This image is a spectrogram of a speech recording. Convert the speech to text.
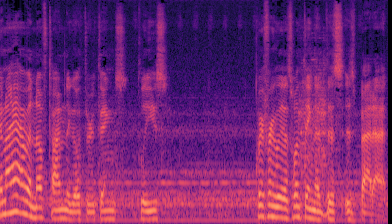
Can I have enough time to go through things, please? Quite frankly, that's one thing that this is bad at.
